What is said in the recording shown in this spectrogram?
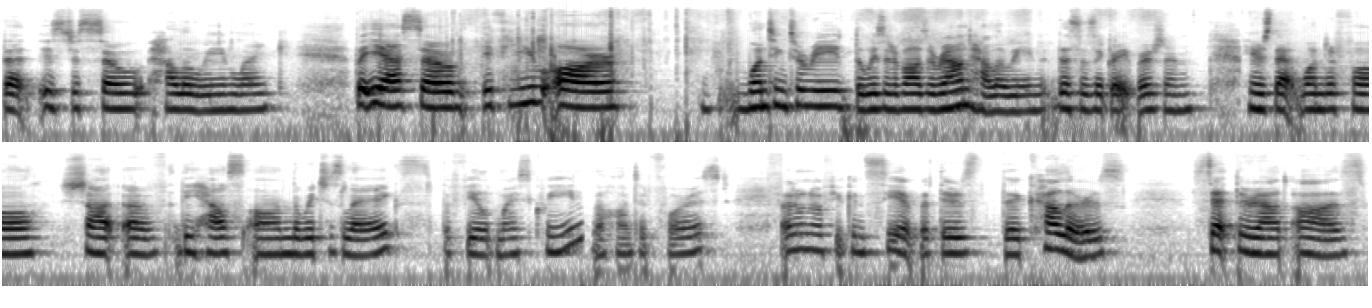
that is just so Halloween-like. But yeah, so if you are wanting to read The Wizard of Oz around Halloween, this is a great version. Here's that wonderful shot of the house on the witch's legs. The field mice queen, the haunted forest. I don't know if you can see it, but there's the colors set throughout Oz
